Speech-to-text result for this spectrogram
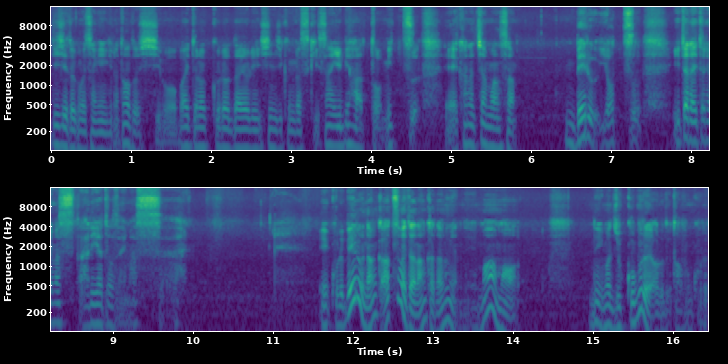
DJ 特命さん元気の玉とおいしい棒。バイトの黒田よりしんじくんが好きさん指ハート3つ。えーかなちゃんまんさん。ベル4ついただいております。ありがとうございます。え、これベルなんか集めたらなんかなるんやね。まあまあ、ね、今10個ぐらいあるで、多分これ。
